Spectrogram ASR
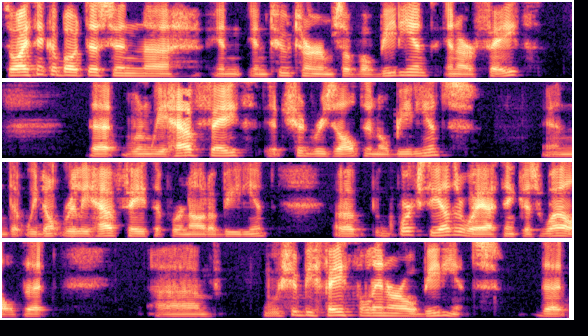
So I think about this in uh, in in two terms of obedient in our faith, that when we have faith, it should result in obedience, and that we don't really have faith if we're not obedient. Uh, works the other way, I think, as well. That um, we should be faithful in our obedience. That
